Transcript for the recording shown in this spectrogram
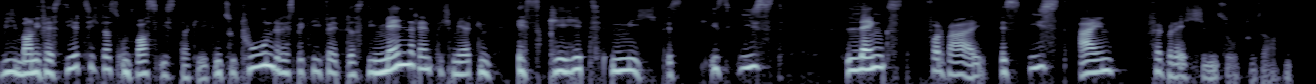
wie manifestiert sich das und was ist dagegen zu tun, respektive, dass die Männer endlich merken, es geht nicht, es, es ist längst vorbei. Es ist ein Verbrechen sozusagen.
